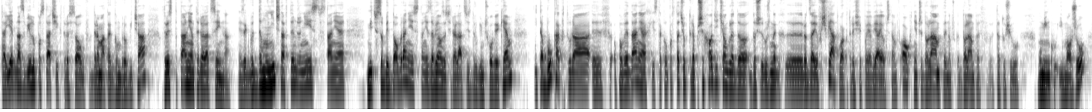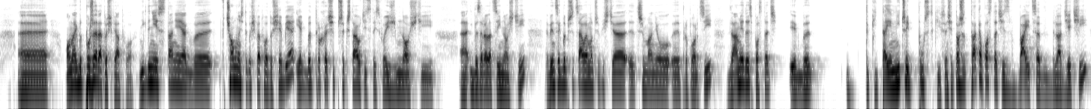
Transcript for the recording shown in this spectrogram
ta jedna z wielu postaci, które są w dramatach Gombrowicza, która jest totalnie antyrelacyjna. Jest jakby demoniczna w tym, że nie jest w stanie mieć w sobie dobra, nie jest w stanie zawiązać relacji z drugim człowiekiem. I ta Buka, która y, w opowiadaniach jest taką postacią, która przychodzi ciągle do, do różnych y, rodzajów światła, które się pojawiają, czy tam w oknie, czy do lampy, na przykład do lampy w Tatusiu, Muminku i Morzu. E, ona jakby pożera to światło. Nigdy nie jest w stanie jakby wciągnąć tego światła do siebie i jakby trochę się przekształcić z tej swojej zimności e, i bezrelacyjności. Więc jakby przy całym oczywiście y, trzymaniu y, proporcji, dla mnie to jest postać jakby takiej tajemniczej pustki. W sensie to, że taka postać jest w bajce dla dzieci,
